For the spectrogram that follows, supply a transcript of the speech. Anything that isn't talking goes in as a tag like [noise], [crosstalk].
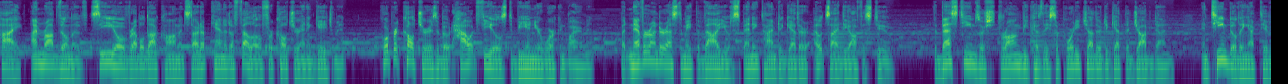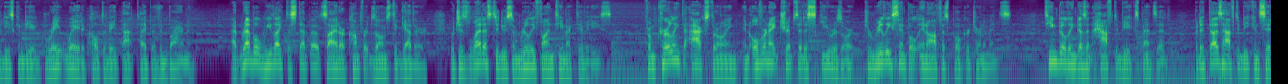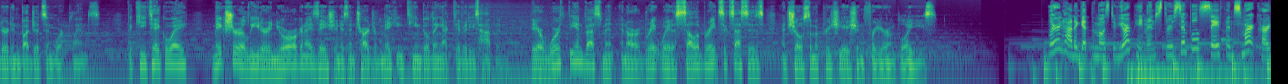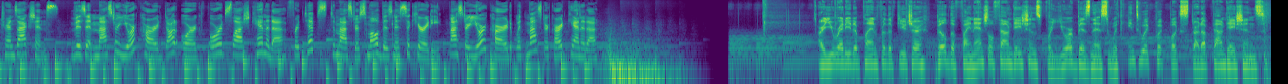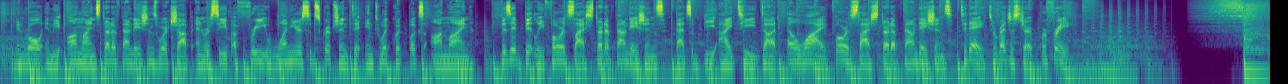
Hi, I'm Rob Villeneuve, CEO of Rebel.com and Startup Canada Fellow for Culture and Engagement. Corporate culture is about how it feels to be in your work environment, but never underestimate the value of spending time together outside the office, too. The best teams are strong because they support each other to get the job done, and team building activities can be a great way to cultivate that type of environment. At Rebel, we like to step outside our comfort zones together, which has led us to do some really fun team activities. From curling to axe throwing and overnight trips at a ski resort to really simple in office poker tournaments. Team building doesn't have to be expensive, but it does have to be considered in budgets and work plans. The key takeaway make sure a leader in your organization is in charge of making team building activities happen. They are worth the investment and are a great way to celebrate successes and show some appreciation for your employees. Learn how to get the most of your payments through simple, safe, and smart card transactions. Visit masteryourcard.org forward slash Canada for tips to master small business security. Master your card with MasterCard Canada. Are you ready to plan for the future? Build the financial foundations for your business with Intuit QuickBooks Startup Foundations. Enroll in the online Startup Foundations workshop and receive a free one year subscription to Intuit QuickBooks Online. Visit bit.ly forward slash startup foundations. That's bit.ly forward slash startup foundations today to register for free.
